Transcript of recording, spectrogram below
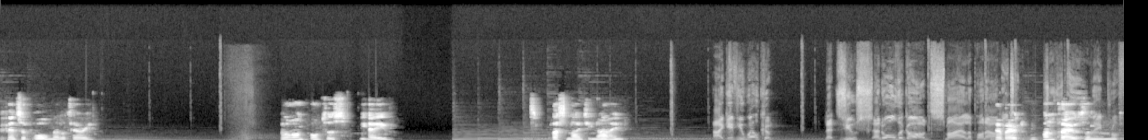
Defensive or military? Come along, Pontus. Behave. It's plus 99. I give you welcome. Let Zeus and all the gods smile upon our About 1,000. They profit.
